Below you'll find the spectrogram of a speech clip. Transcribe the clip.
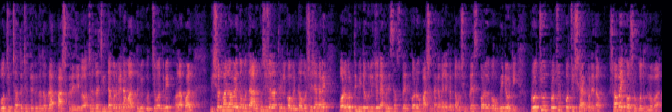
প্রচুর ছাত্রছাত্রী কিন্তু তোমরা পাশ করে যাবে। অযথা চিন্তা করবে না, মাধ্যমিক, উচ্চ মাধ্যমিক ফলাফল ভীষণ ভালো হবে। তোমাদের আর কিছু জানার থাকলে কমেন্ট অবশ্যই জানাবে। পরবর্তী ভিডিওগুলির জন্য এখনই সাবস্ক্রাইব করো, পাশে থাকা বেলাকানটা অবশ্যই প্রেস করো এবং ভিডিওটি প্রচুর প্রচুর প্রচুর শেয়ার করে দাও। সবাইকে অসংখ্য ধন্যবাদ।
